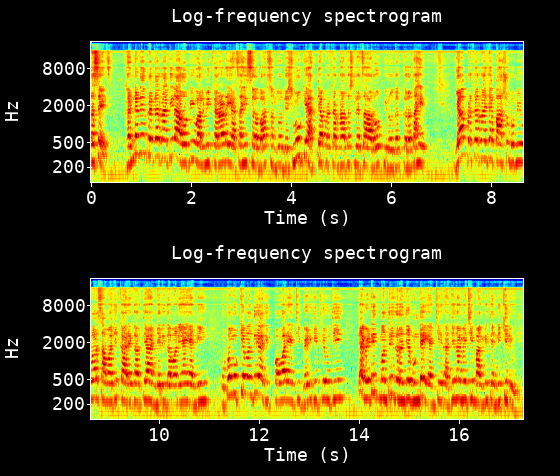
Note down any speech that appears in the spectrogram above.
तसेच खंडणी प्रकरणातील आरोपी वाल्मिक कराड याचाही सहभाग संतोष देशमुख या हत्या प्रकरणात असल्याचा आरोप विरोधक करत आहेत. या प्रकरणाच्या पार्श्वभूमीवर सामाजिक कार्यकर्त्या अंजली दमानिया यांनी उपमुख्यमंत्री अजित पवार यांची भेट घेतली होती. त्या भेटीत मंत्री धनंजय मुंडे यांची राजीनाम्याची मागणी त्यांनी केली होती.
